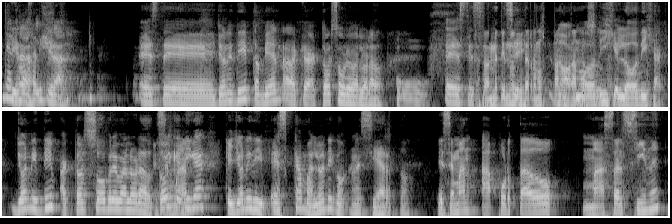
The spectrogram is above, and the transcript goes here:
Ya no va a salir. Mira. Este. Johnny Depp también, ac- actor sobrevalorado. Uf. Este, Te estás metiendo en terrenos No, pantanosos. lo dije, lo dije. Johnny Depp, actor sobrevalorado. Ese Todo el que man- diga que Johnny Depp es camaleónico, no es cierto. Ese man ha aportado más al cine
